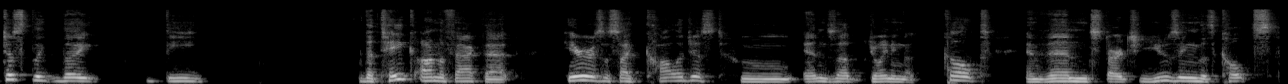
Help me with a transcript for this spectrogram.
just the the the the take on the fact that here is a psychologist who ends up joining a cult and then starts using the cult's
